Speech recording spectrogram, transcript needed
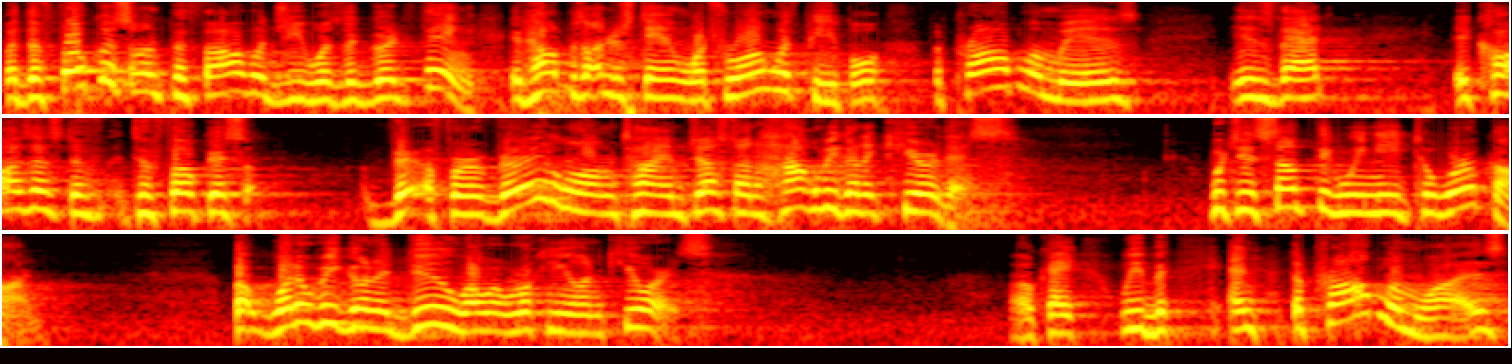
But the focus on pathology was a good thing. It helped us understand what's wrong with people. The problem is, is that it caused us to, to focus for a very long time just on how are we going to cure this which is something we need to work on. But what are we going to do while we're working on cures? Okay, we and the problem was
